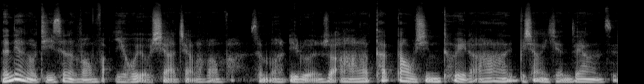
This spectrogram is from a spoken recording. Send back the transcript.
能量有提升的方法，也会有下降的方法。什么？例如人说啊，他道心退了啊，不像以前这样子。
